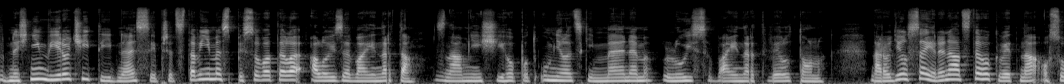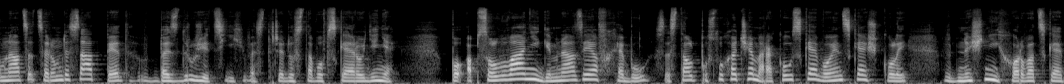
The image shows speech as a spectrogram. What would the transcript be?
V dnešním výročí týdne si představíme spisovatele Aloise Weinerta, známějšího pod uměleckým jménem Louis Weinert Wilton. Narodil se 11. května 1875 v Bezdružicích ve středostavovské rodině. Po absolvování gymnázia v Chebu se stal posluchačem rakouské vojenské školy v dnešní chorvatské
